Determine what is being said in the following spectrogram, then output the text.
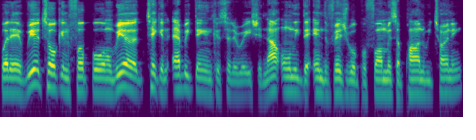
But if we're talking football and we are taking everything in consideration, not only the individual performance upon returning,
